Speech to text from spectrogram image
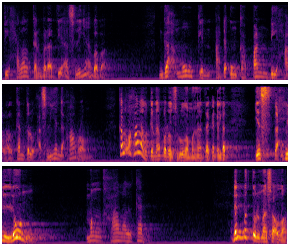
dihalalkan berarti aslinya apa Pak? Enggak mungkin ada ungkapan dihalalkan kalau aslinya enggak haram. Kalau halal kenapa Rasulullah mengatakan kalimat yastahillun menghalalkan. Dan betul Masya Allah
